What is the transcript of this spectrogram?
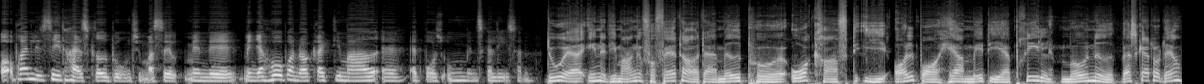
oprindeligt set har jeg skrevet bogen til mig selv, men, øh, men jeg håber nok rigtig meget, at, at vores unge mennesker læser den. Du er en af de mange forfattere, der er med på Ordkraft i Aalborg her midt i april måned. Hvad skal du der?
